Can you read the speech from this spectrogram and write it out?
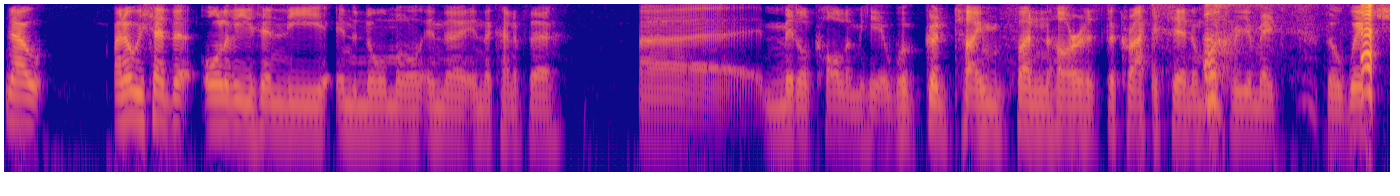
now, I know we said that all of these in the in the normal in the in the kind of the uh, middle column here were good time fun horrors to crack a tin and watch with your mates. The Witch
